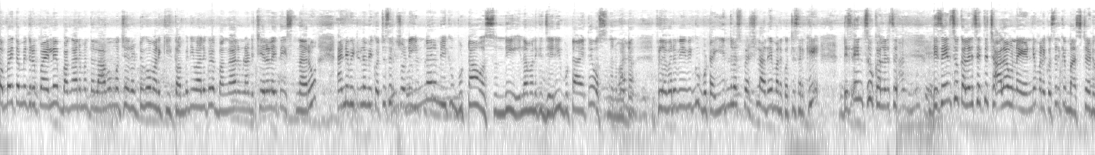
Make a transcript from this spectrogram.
తొంభై తొమ్మిది రూపాయలే బంగారం అంత లాభం వచ్చేటట్టుగా మనకి కంపెనీ వాళ్ళు కూడా బంగారం లాంటి చీరలు అయితే ఇస్తున్నారు. అండ్ వీటిలో మీకు వచ్చేసరికి చూడండి ఇన్నర్ మీకు బుట్టా వస్తుంది. ఇలా మనకి జరీ బుట్టా అయితే వస్తుంది అనమాట ఫ్లవర్ వీవింగ్ బుట్టా ఇందులో స్పెషల్ అదే మనకు వచ్చేసరికి డిజైన్స్ కలర్స్ డిజైన్స్ కలర్స్ అయితే చాలా ఉన్నాయండి. మనకి వచ్చేసరికి మస్టర్డ్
